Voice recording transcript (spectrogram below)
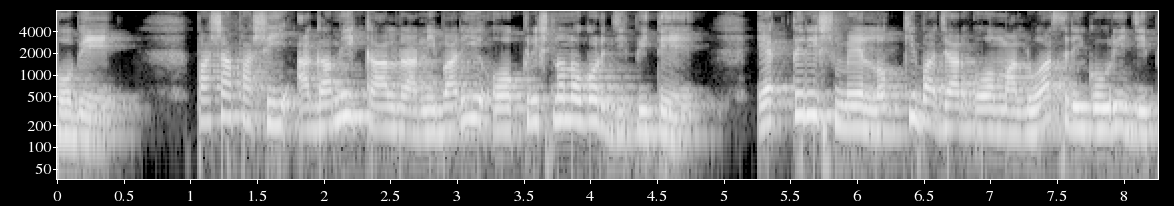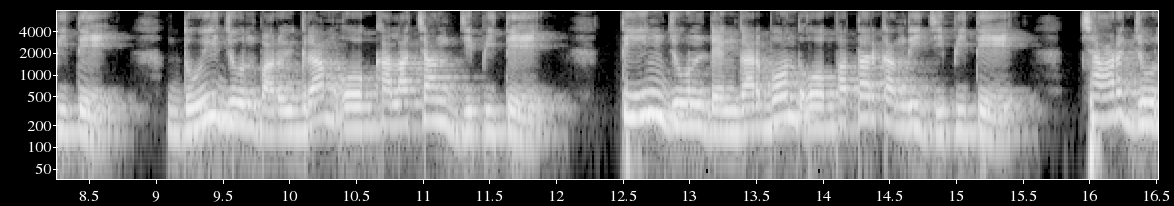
হবে। পাশাপাশি আগামীকাল রানীবাড়ি ও কৃষ্ণনগর জিপিতে, একত্রিশ মে লক্ষ্মীবাজার ও মালুয়া শ্রীগৌরী জিপিতে, দুই জুন বারুইগ্রাম ও কালাচাঁদ জিপিতে, তিন জুন ডেঙ্গারবন্দ ও পাতারকান্দি জিপিতে, চার জুন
